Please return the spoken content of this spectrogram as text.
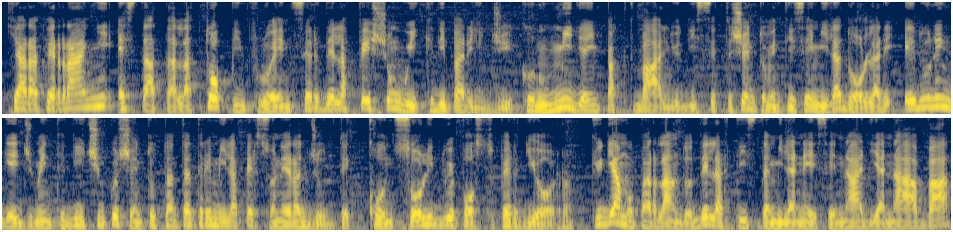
Chiara Ferragni è stata la top influencer della Fashion Week di Parigi, con un media impact value di 726 mila dollari ed un engagement di 583 mila persone raggiunte, con soli due post per Dior. Chiudiamo parlando dell'artista milanese Nadia Nava,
